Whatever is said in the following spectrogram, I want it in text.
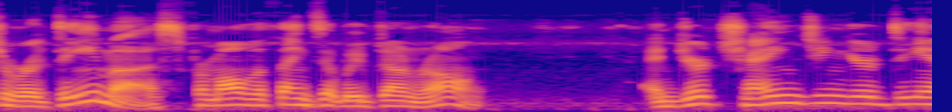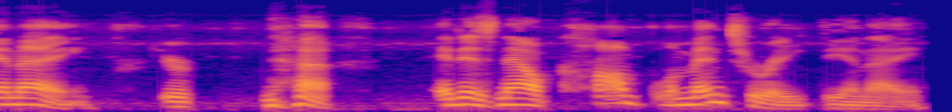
to redeem us from all the things that we've done wrong and you're changing your DNA. You're it is now complementary DNA.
